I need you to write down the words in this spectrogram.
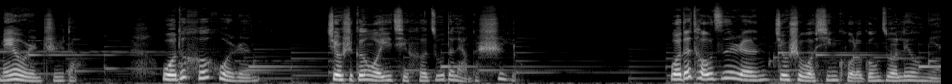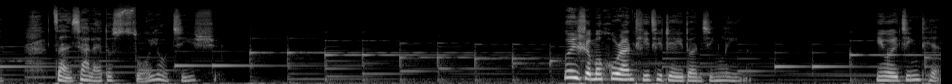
没有人知道，我的合伙人就是跟我一起合租的两个室友。我的投资人就是我辛苦了工作六年攒下来的所有积蓄。为什么忽然提起这一段经历呢？因为今天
